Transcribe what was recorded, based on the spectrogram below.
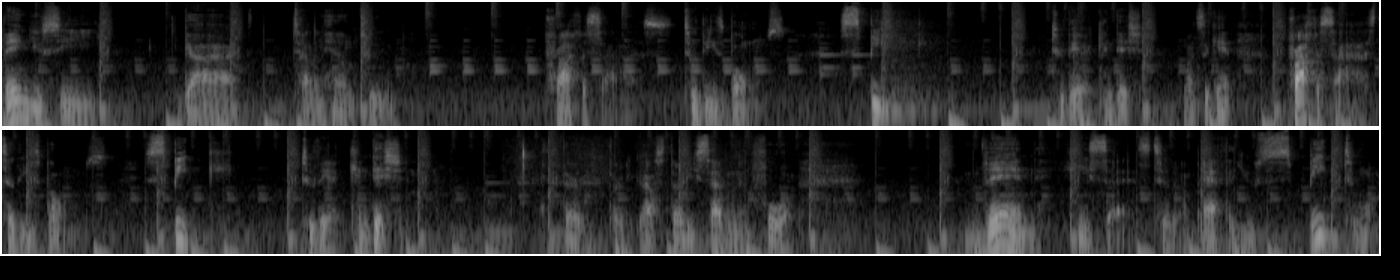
Then you see God telling him to prophesize to these bones, speak to their condition. Once again, prophesize to these bones, speak to their condition. 30, 30, that was 37 and 4. Then he says to them, after you speak to them,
